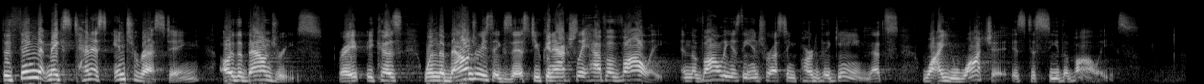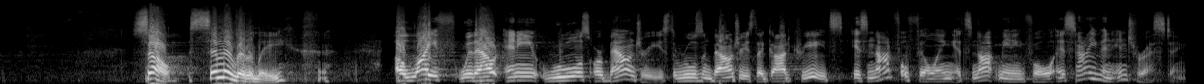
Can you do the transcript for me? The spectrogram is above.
The thing that makes tennis interesting are the boundaries, right? Because when the boundaries exist, you can actually have a volley. And the volley is the interesting part of the game. That's why you watch it, is to see the volleys. So, similarly, a life without any rules or boundaries, the rules and boundaries that God creates, is not fulfilling, it's not meaningful, it's not even interesting.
